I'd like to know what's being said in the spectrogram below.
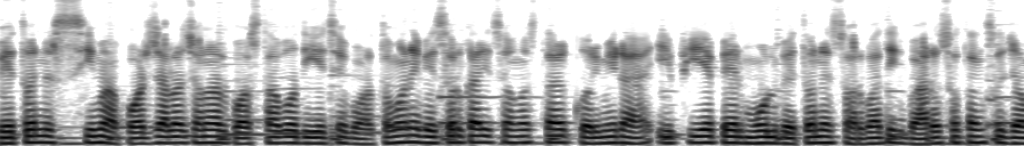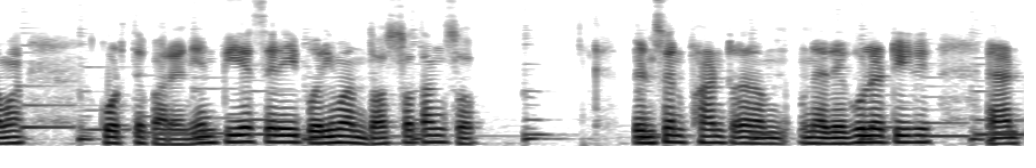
বেতনের সীমা পর্যালোচনার প্রস্তাবও দিয়েছে। বর্তমানে বেসরকারি সংস্থার কর্মীরা ইপিএফ এর মূল বেতনের সর্বাধিক বারো শতাংশ জমা করতে পারেন। এনপিএস এর এই পরিমাণ দশ শতাংশ। পেনশন ফান্ড মানে রেগুলেটরি অ্যান্ড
